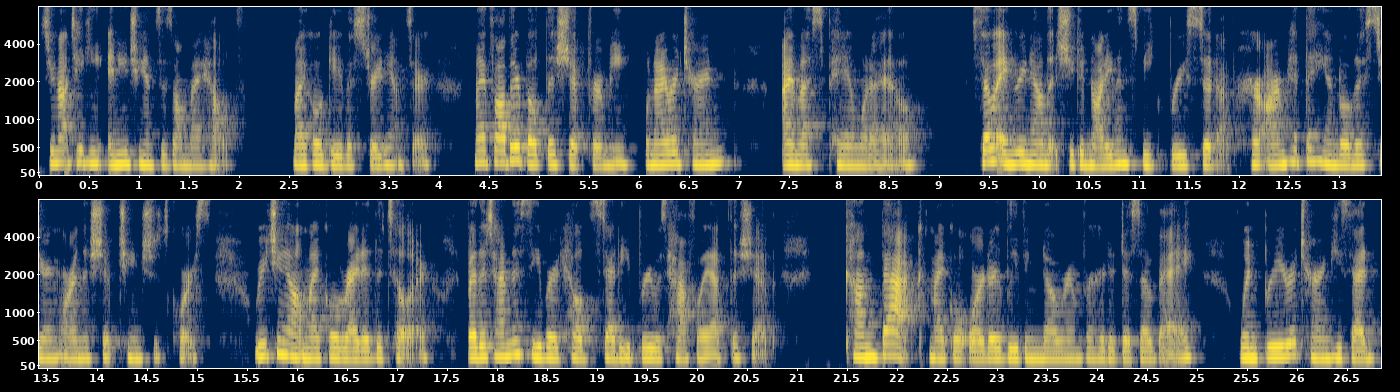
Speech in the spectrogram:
so you're not taking any chances on my health. Michael gave a straight answer. My father built this ship for me. When I return, I must pay him what I owe. So angry now that she could not even speak, Bree stood up. Her arm hit the handle of the steering oar and the ship changed its course. Reaching out, Michael righted the tiller. By the time the seabird held steady, Bree was halfway up the ship. Come back, Michael ordered, leaving no room for her to disobey. When Bree returned, he said,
